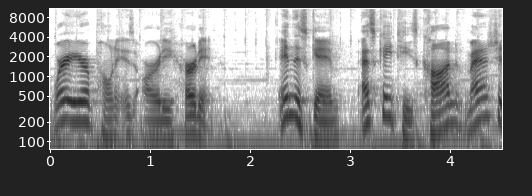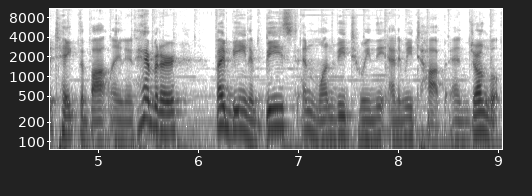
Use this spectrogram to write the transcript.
where your opponent is already hurting. In this game, SKT's Khan managed to take the bot lane inhibitor by being a beast and 1v2ing the enemy top and jungle.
